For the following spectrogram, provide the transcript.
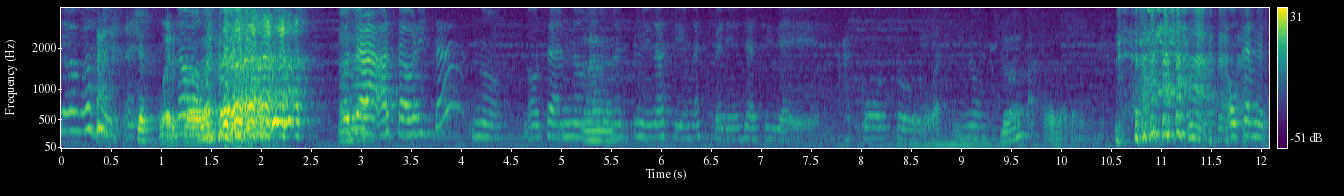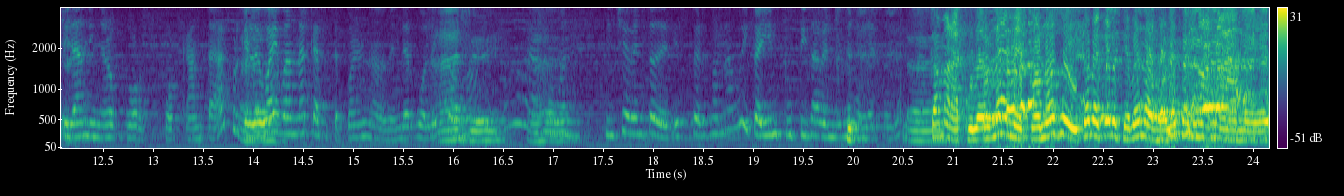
No mames. Ches puerco. No. O sea, hasta ahorita no, no, o sea, no, no he tenido así una experiencia así de acoso o así, no. ¿No? Hasta de la verga. O que me pidan dinero por, por cantar, porque Ajá. luego hay banda que hasta te ponen a vender boletos, Ah, ¿no? sí. Ah, como pinche evento de 10 personas, güey, y tú ahí en putiza vendiendo boletos, ¿no? Ah, Cámara, culero, me conoce y tú me quieres que venda boletos, no mames.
